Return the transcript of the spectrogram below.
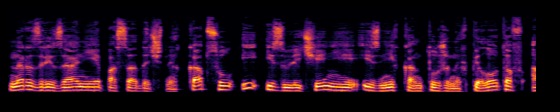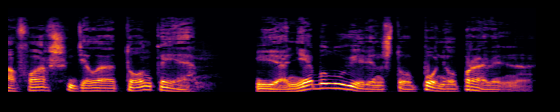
на разрезание посадочных капсул и извлечение из них контуженных пилотов, а фарш — дело тонкое. Я не был уверен, что понял правильно.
